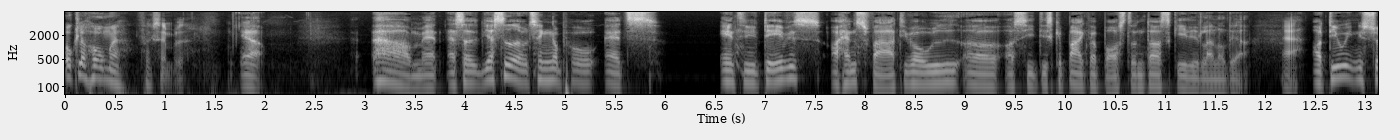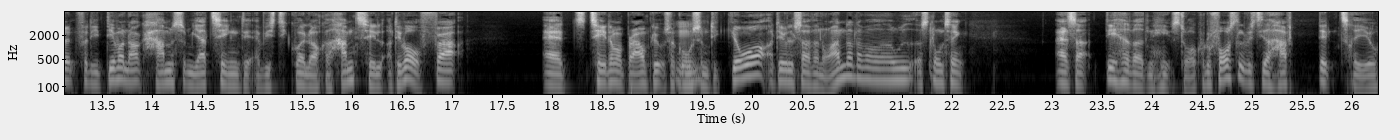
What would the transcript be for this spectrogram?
Oklahoma, for eksempel. Ja. Åh, oh, mand. Altså, jeg sidder jo og tænker på, at Anthony Davis og hans far, de var ude og, og sige, det skal bare ikke være Boston, der er sket et eller andet der. Ja. Og det er jo egentlig synd, fordi det var nok ham, som jeg tænkte, at hvis de kunne have lukket ham til, og det var jo før, at Tatum og Brown blev så gode, mm. som de gjorde, og det ville så have været nogle andre, der var ude og sådan nogle ting. Altså, det havde været den helt store. Kunne du forestille dig, hvis de havde haft den trio.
